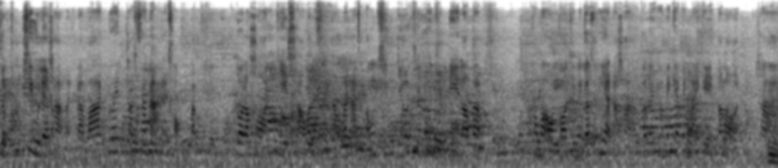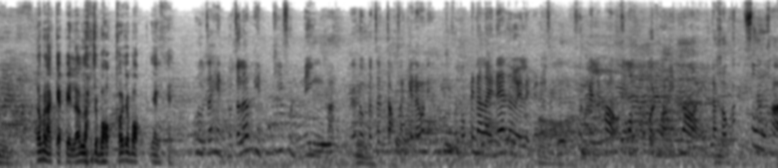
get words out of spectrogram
เป็นไมเกรนเกือบทุกคิวเลยค่ะ เหมือนแบบว่าด้วยลักษณะของแบบตัวละครพี่เขาอะไรอย่างเงี้ยเนาะมันอาจจะต้องคิดเยอะคิดนู่นคิดนี่แล้วแบบพอมาออกกองทีมันก็เครียดอะค่ะก็เลยทำให้แกเป็นไมเกรนตลอดใช่อืมแล้วเวลาแกเป็นแล้วเราจะบอกเขาจะบอกยังไง หนูจะเห็นหนูจะเริ่มเห็นพี่ฝุ่นนิ่งค่ะแล้วหนูก็จะจับสังเกตได้ว่าเอ๊ะพี่ฝุ่นต้องเป็นอะไรแน่เลยอะไรอย่างเงี้ยพี่ฝุ่นเป็นหรือเปล่าเขาบอกปวดหัวนิดหน่อย แต่เขาก็สู้ค่ะ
